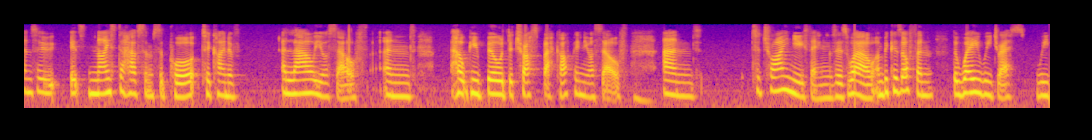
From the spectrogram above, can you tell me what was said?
and so it's nice to have some support to kind of allow yourself and help you build the trust back up in yourself mm. and to try new things as well. And because often the way we dress, we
